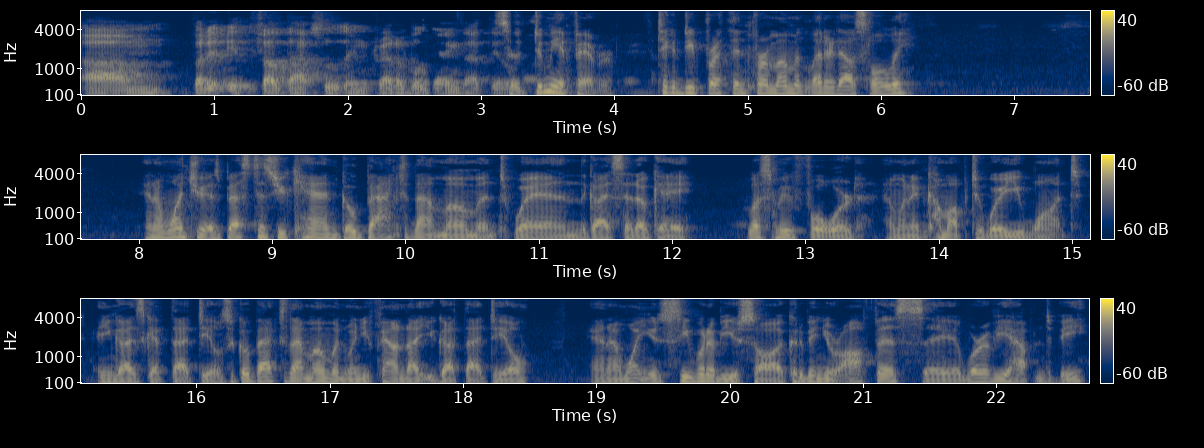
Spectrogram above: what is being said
Um, but it, it, felt absolutely incredible getting that deal. So do me a favor. Take a deep breath in for a moment, let it out slowly. And I want you, as best as you can, go back to that moment when the guy said, okay, let's move forward. I'm going to come up to where you want. And you guys get that deal. So go back to that moment when you found out you got that deal and I want you to see whatever you saw. It could have been your office, uh, wherever you happen to be.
